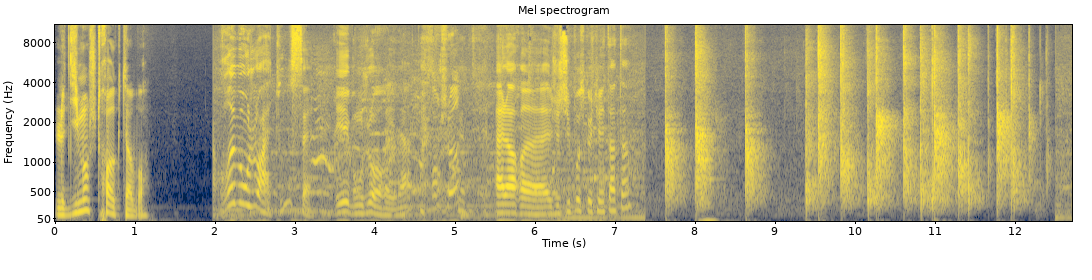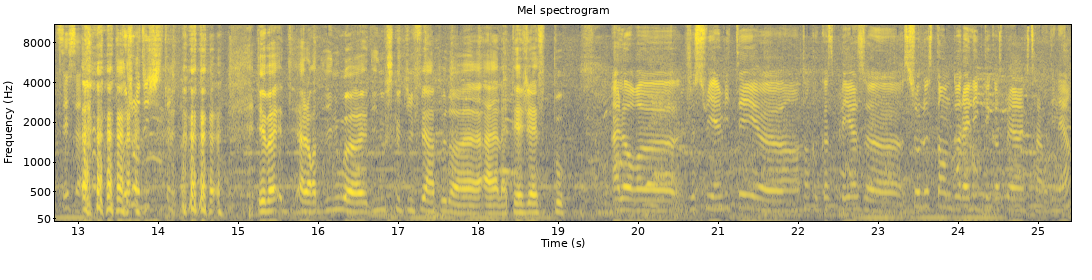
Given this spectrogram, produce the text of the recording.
le dimanche 3 octobre. Rebonjour à tous et bonjour Orena. Bonjour. Alors, euh, je suppose que tu es Tintin? C'est ça. Aujourd'hui, je suis. Et ben, alors dis-nous euh, dis-nous ce que tu fais un peu dans la- à la TGS Po. Alors, euh, je suis invitée euh, en tant que cosplayeuse euh, sur le stand de la Ligue des cosplayers extraordinaires.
